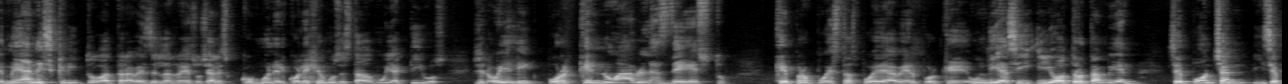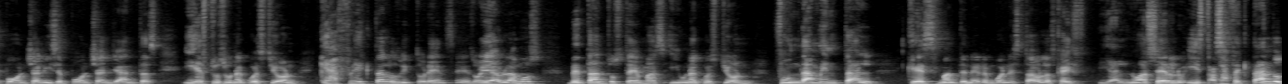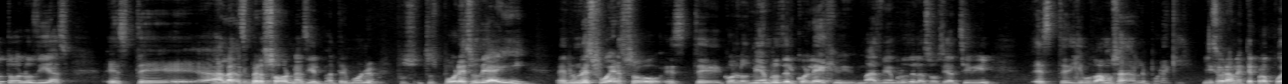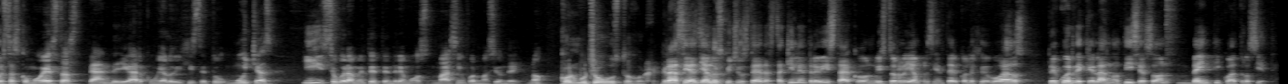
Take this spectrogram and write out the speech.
Me han escrito a través de las redes sociales, como en el colegio hemos estado muy activos, dicen, oye, Lick, ¿por qué no hablas de esto? Qué propuestas puede haber, porque un día sí y otro también se ponchan y se ponchan y se ponchan llantas y esto es una cuestión que afecta a los victorenses. Oye, hablamos de tantos temas y una cuestión fundamental que es mantener en buen estado las calles y al no hacerlo y estás afectando todos los días este, a las personas y el patrimonio, pues entonces por eso de ahí en un esfuerzo este, con los miembros del colegio y más miembros de la sociedad civil, este, dijimos, vamos a darle por aquí. Y seguramente propuestas como estas te han de llegar, como ya lo dijiste tú, muchas, y seguramente tendremos más información de ello, ¿no? Con mucho gusto, Jorge. Gracias, ya lo escuchó usted. Hasta aquí la entrevista con Luis Torrellán, presidente del Colegio de Abogados. Recuerde que las noticias son 24-7.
